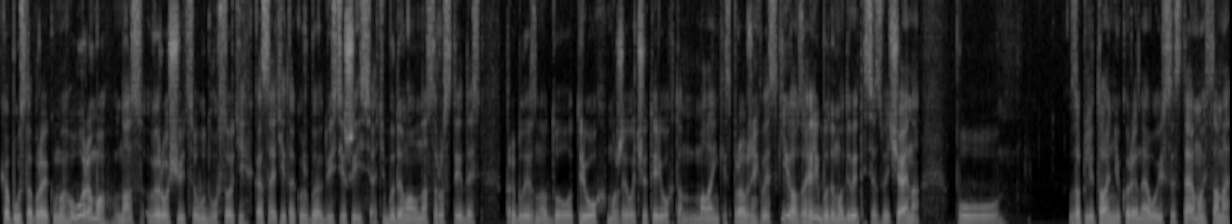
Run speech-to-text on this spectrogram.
Капуста, про яку ми говоримо, у нас вирощується у 200 касеті, також буде в 260. І буде вона у нас рости десь приблизно до 3, можливо, 4 там маленьких справжніх листків, а взагалі будемо дивитися, звичайно, по заплітанню кореневої системи, саме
